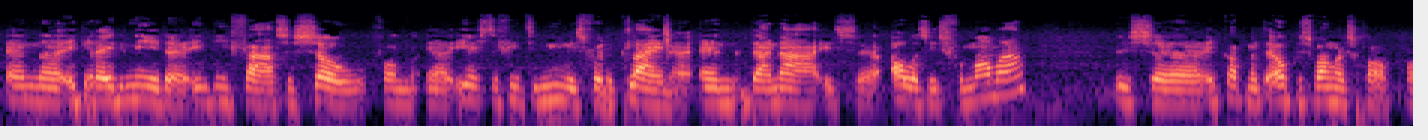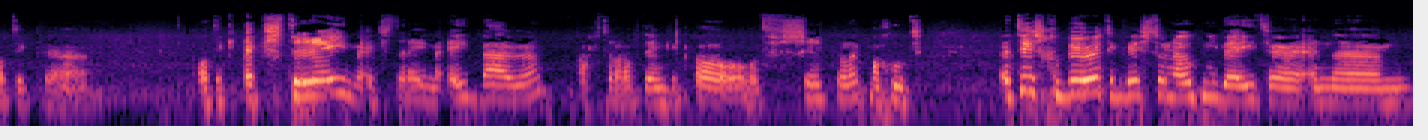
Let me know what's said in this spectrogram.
En ik redeneerde in die fase zo van eerst de vitamines voor de kleine en daarna is alles is voor mama. Dus uh, ik had met elke zwangerschap had ik, uh, had ik extreme, extreme eetbuien. Achteraf denk ik, oh wat verschrikkelijk. Maar goed, het is gebeurd. Ik wist toen ook niet beter. En um,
